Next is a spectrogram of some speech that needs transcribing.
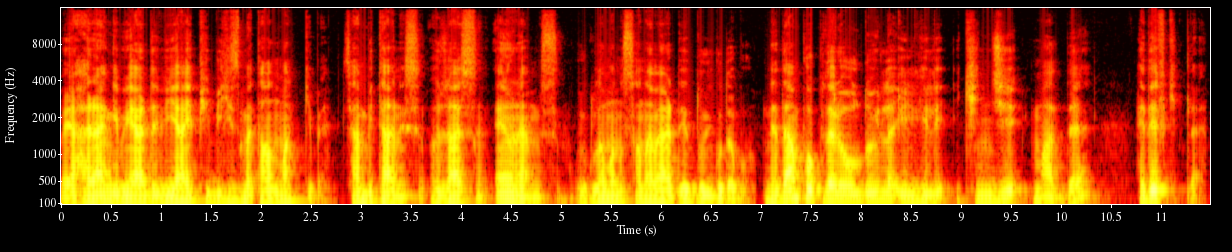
Veya herhangi bir yerde VIP bir hizmet almak gibi. Sen bir tanesin, özelsin, en önemlisin. Uygulamanın sana verdiği duygu da bu. Neden popüler olduğuyla ilgili ikinci madde hedef kitle.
